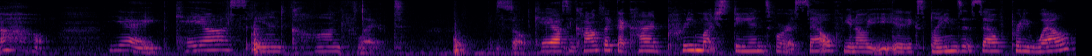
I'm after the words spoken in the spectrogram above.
Oh, yay. Chaos and conflict. So, chaos and conflict, that card pretty much stands for itself. You know, it explains itself pretty well.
